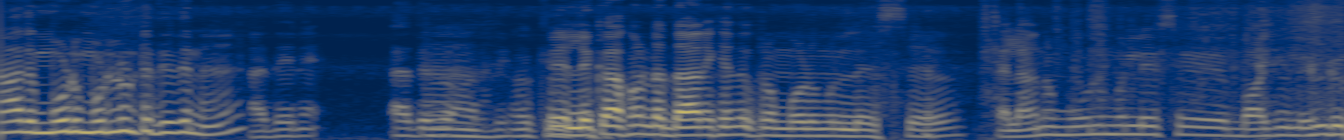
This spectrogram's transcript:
నాది మూడు ముళ్ళు ఉంటుంది ఇదేనా? అదేనే అదే పెళ్ళి కాకుండా దానికి ఎందుకు మూడు ముళ్ళు వేస్తావు? ఎలానో మూడు ముళ్ళు వేసే భాగ్యం లేదు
